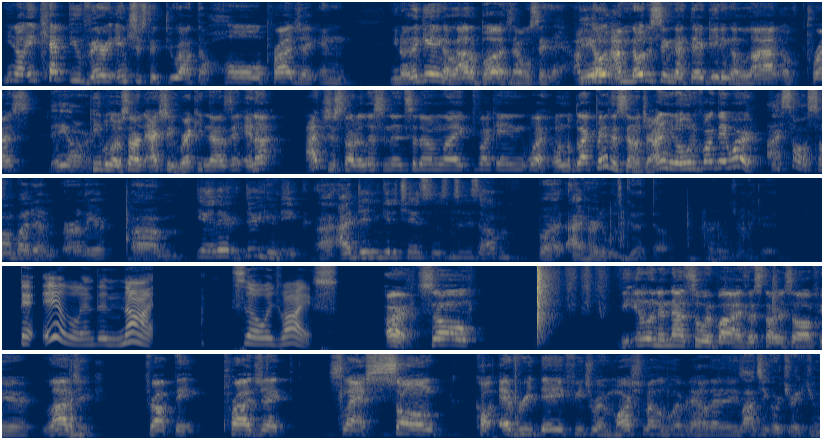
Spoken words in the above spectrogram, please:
you know, it kept you very interested throughout the whole project, and you know they're getting a lot of buzz. I will say that. I'm, no- I'm noticing that they're getting a lot of press. They are. People are starting to actually recognize it, and I. I just started listening to them like fucking what on the Black Panther soundtrack. I didn't even know who the fuck they were. I saw a song by them earlier. Um, yeah, they're they're unique. I, I didn't get a chance to listen to this album, but I heard it was good though. I Heard it was really good. The ill and the not so advice. All right, so the ill and the not so advised. Let's start this off here. Logic dropped a project slash song called Everyday featuring Marshmello, whoever the hell that is. Logic or Drake Jr.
